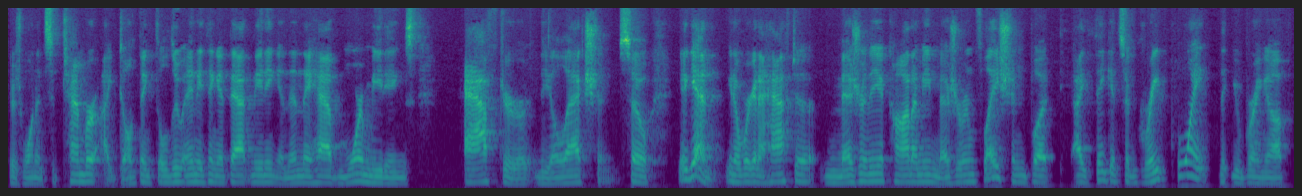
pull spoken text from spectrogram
There's one in September. I don't think they'll do anything at that meeting. And then they have more meetings after the election. So again, you know, we're going to have to measure the economy, measure inflation, but I think it's a great point that you bring up.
